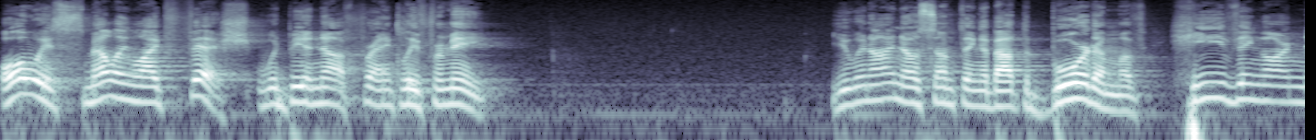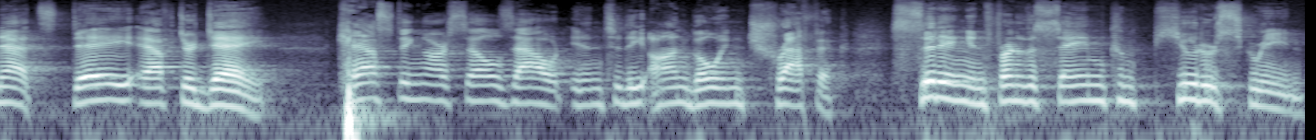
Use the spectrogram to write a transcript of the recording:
always smelling like fish would be enough, frankly, for me. You and I know something about the boredom of heaving our nets day after day, casting ourselves out into the ongoing traffic, sitting in front of the same computer screen,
